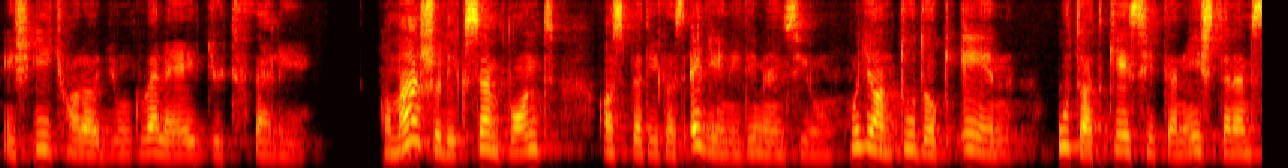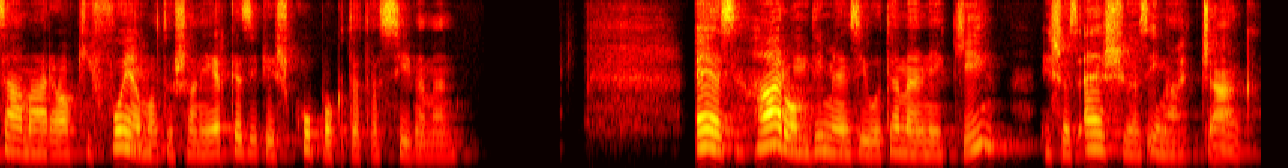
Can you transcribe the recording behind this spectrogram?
és így haladjunk vele együtt felé. A második szempont az pedig az egyéni dimenzió. Hogyan tudok én utat készíteni Istenem számára, aki folyamatosan érkezik és kopogtat a szívemen. Ez három dimenziót emelnék ki, és az első az imádság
